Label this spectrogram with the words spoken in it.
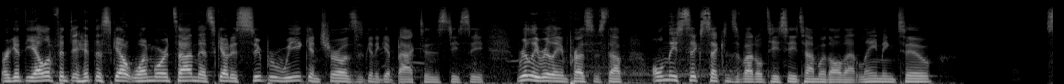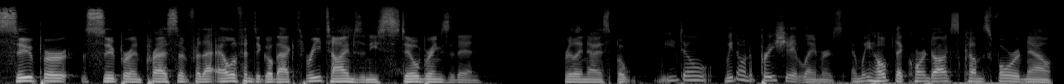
or get the elephant to hit the scout one more time. That scout is super weak, and Churros is going to get back to his TC. Really, really impressive stuff. Only six seconds of idle TC time with all that laming, too. Super, super impressive for that elephant to go back three times, and he still brings it in. Really nice, but we don't we don't appreciate lamers, and we hope that Corn Dogs comes forward now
